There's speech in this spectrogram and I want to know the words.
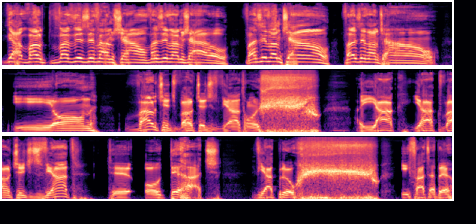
Ja wal, wa, wyzywam się, wyzywam się, wyzywam cię, wyzywam cię. I on walczyć, walczyć z wiatrem. Jak, jak walczyć z wiatr? Ty oddychać. Wiatr był i facet był.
